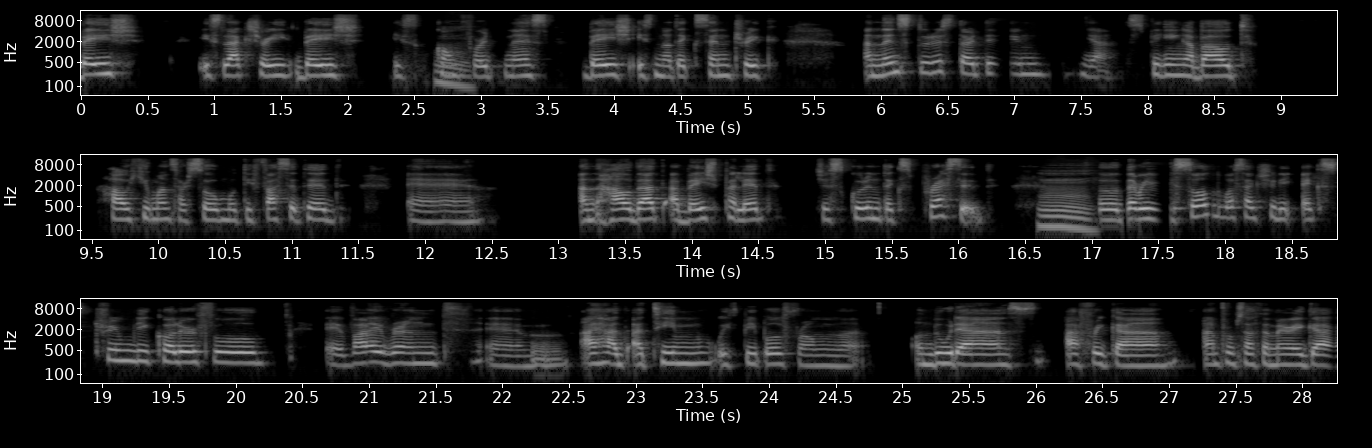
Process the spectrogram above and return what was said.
Beige is luxury. Beige is Hmm. comfortness. Beige is not eccentric and then students started yeah speaking about how humans are so multifaceted uh, and how that a beige palette just couldn't express it Mm. so the result was actually extremely colorful uh, vibrant um, i had a team with people from honduras africa i'm from south america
